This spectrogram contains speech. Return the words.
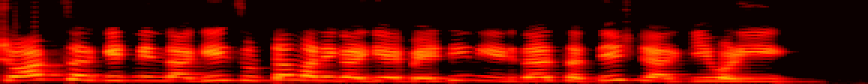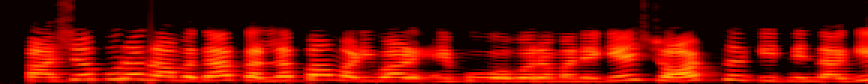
ಶಾರ್ಟ್ ಸರ್ಕಿಟ್ನಿಂದಾಗಿ ಸುಟ್ಟ ಮನೆಗಳಿಗೆ ಭೇಟಿ ನೀಡಿದ ಸತೀಶ್ ಜಾರಕಿಹೊಳಿ ಪಾಶಾಪುರ ಗ್ರಾಮದ ಕಲ್ಲಪ್ಪ ಮಡಿವಾಳ್ ಎಂಬುವವರ ಮನೆಗೆ ಶಾರ್ಟ್ ಸರ್ಕಿಟ್ನಿಂದಾಗಿ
